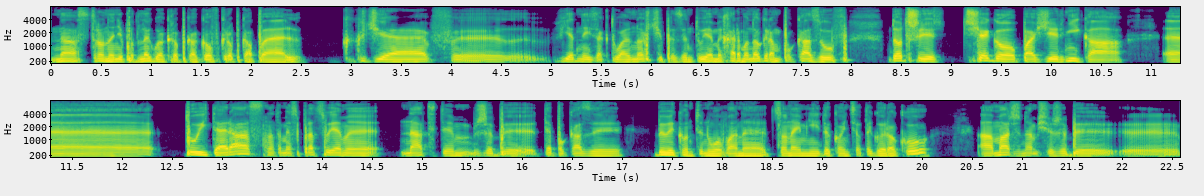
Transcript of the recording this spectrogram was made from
na stronę niepodległa.gov.pl gdzie w, w jednej z aktualności prezentujemy harmonogram pokazów do 3 października e, tu i teraz, natomiast pracujemy nad tym, żeby te pokazy były kontynuowane co najmniej do końca tego roku, a marzy nam się, żeby e,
